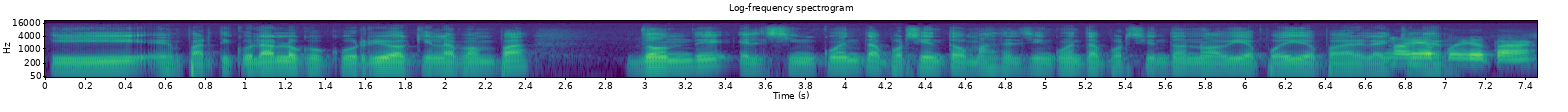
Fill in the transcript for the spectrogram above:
y en particular lo que ocurrió aquí en La Pampa donde el 50% o más del 50% no había podido pagar el alquiler. No había podido pagar.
